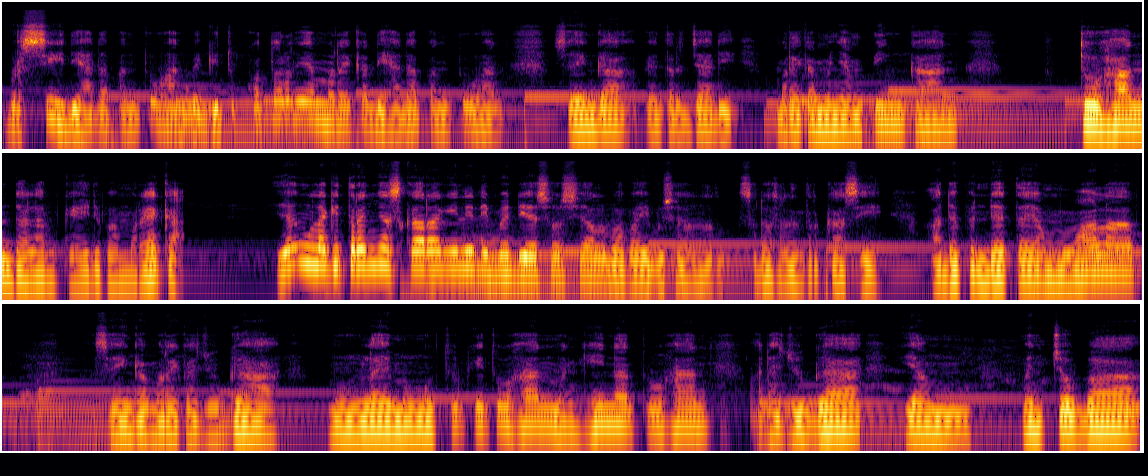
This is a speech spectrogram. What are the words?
bersih di hadapan Tuhan, begitu kotornya mereka di hadapan Tuhan sehingga apa yang terjadi mereka menyampingkan Tuhan dalam kehidupan mereka. Yang lagi trennya sekarang ini di media sosial Bapak Ibu Saudara yang terkasih, ada pendeta yang mualaf sehingga mereka juga mulai mengutuki Tuhan, menghina Tuhan, ada juga yang mencoba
